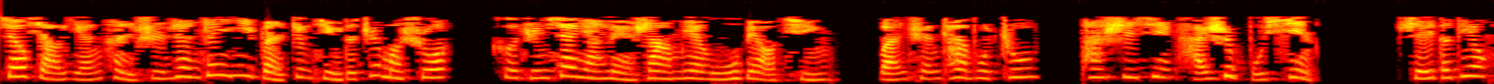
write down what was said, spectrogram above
萧小言很是认真一本正经的这么说，可君向阳脸上面无表情，完全看不出他是信还是不信。谁的电话？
